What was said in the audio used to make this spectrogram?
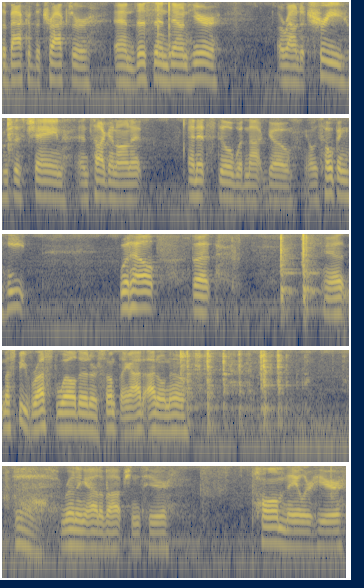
the back of the tractor and this end down here around a tree with this chain and tugging on it and it still would not go. I was hoping heat would help, but yeah, it must be rust welded or something. I, I don't know. Running out of options here. It's palm nailer here.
